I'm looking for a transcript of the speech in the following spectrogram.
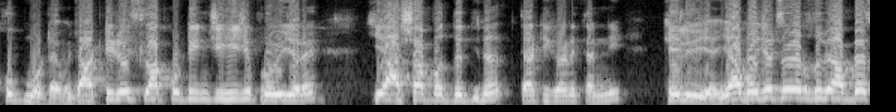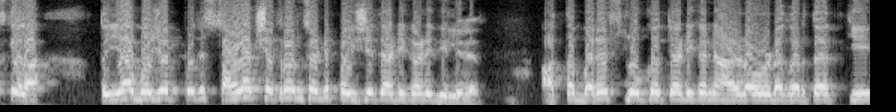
खूप मोठं आहे. म्हणजे अठ्ठेचाळीस लाख कोटींची ही जी प्रोव्हिजन आहे ही अशा पद्धतीनं त्या ठिकाणी त्यांनी केलेली आहे. या बजेटचा जर तुम्ही अभ्यास केला तर या बजेटमध्ये सगळ्या क्षेत्रांसाठी पैसे त्या ठिकाणी दिलेले आहेत. आता बरेच लोक त्या ठिकाणी आरडाओरडा करतात की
